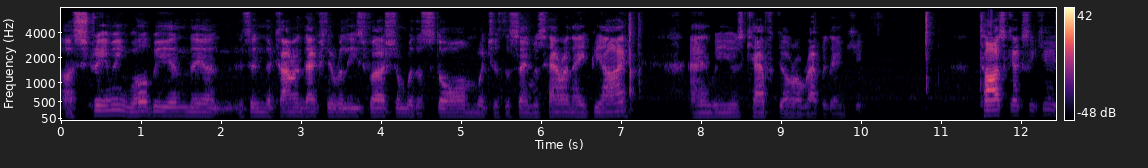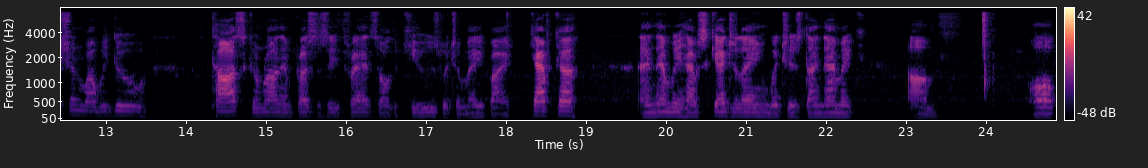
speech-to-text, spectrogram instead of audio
Uh, streaming will be in the it's in the current actually released version with a Storm, which is the same as Heron API, and we use Kafka or RabbitMQ. Task execution, well, we do tasks can run in processes threads or the queues, which are made by Kafka. And then we have scheduling, which is dynamic um, or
